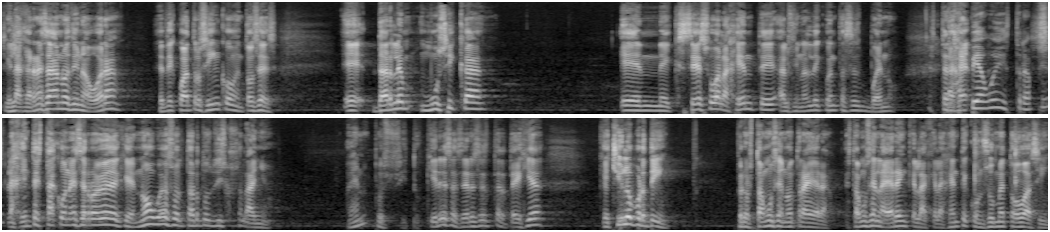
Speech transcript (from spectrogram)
Y la carne asada no es de una hora, es de cuatro o cinco. Entonces, eh, darle música en exceso a la gente, al final de cuentas, es bueno. Terapia, güey, terapia. La gente está con ese rollo de que no voy a soltar dos discos al año. Bueno, pues si tú quieres hacer esa estrategia, qué chilo por ti. Pero estamos en otra era. Estamos en la era en que la, que la gente consume todo así.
